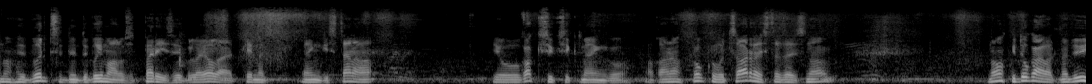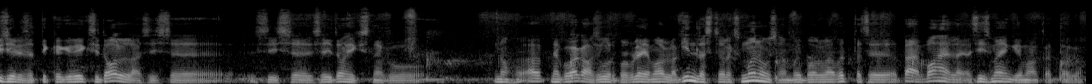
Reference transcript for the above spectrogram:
noh, need võrdsed need võimalused päris võib-olla ei ole, et Kennet mängis täna ju kaks üksikmängu, aga noh, kokkuvõttes arvestades no noh, kui tugevalt nad füüsiliselt ikkagi võiksid olla, siis, siis see ei tohiks nagu noh, nagu väga suur probleem olla. kindlasti oleks mõnusam võib-olla võtta see päev vahele ja siis mängima hakata, aga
